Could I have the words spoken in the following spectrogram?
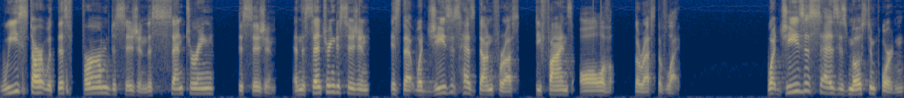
we start with this firm decision, this centering decision. And the centering decision is that what Jesus has done for us defines all of the rest of life. What Jesus says is most important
